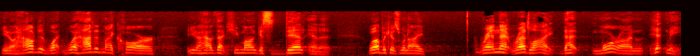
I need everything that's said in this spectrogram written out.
You know, how did, what, what, how did my car, you know, have that humongous dent in it? Well, because when I, ran that red light. That moron hit me.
